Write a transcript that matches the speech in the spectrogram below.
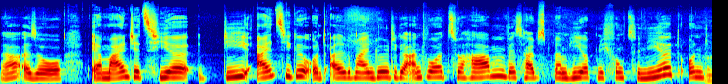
Ja, also er meint jetzt hier die einzige und allgemeingültige Antwort zu haben, weshalb es beim Hiob nicht funktioniert und ja.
